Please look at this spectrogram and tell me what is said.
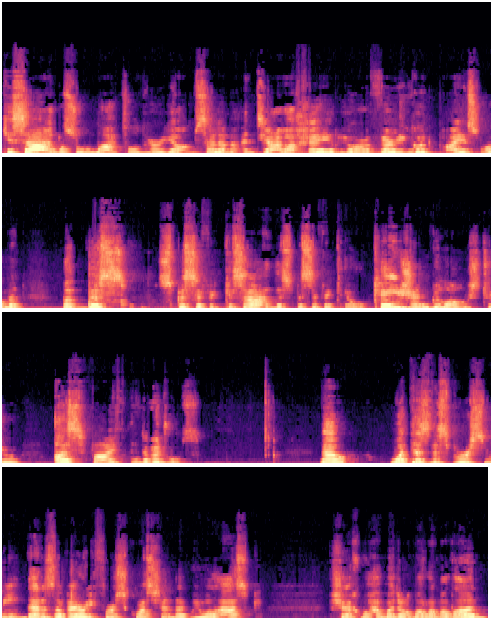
Kisa and Rasulullah told her, Ya Umm Salama, anti ala khair, you are a very good pious woman, but this specific Kisa and this specific occasion belongs to us five individuals. Now, what does this verse mean? That is the very first question that we will ask Sheikh Muhammad Umar Ramadan.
